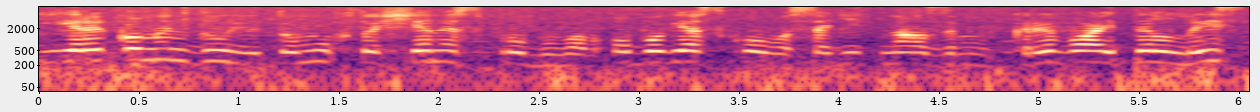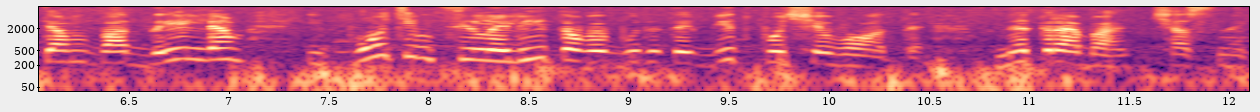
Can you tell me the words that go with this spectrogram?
І рекомендую тому, хто ще не спробував, обов'язково садіть на зиму, вкривайте листям, бадиллям, і потім ціле літо ви будете відпочивати. Не треба часник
